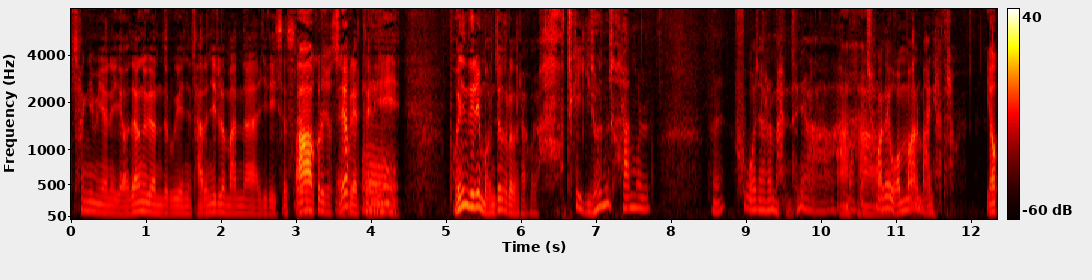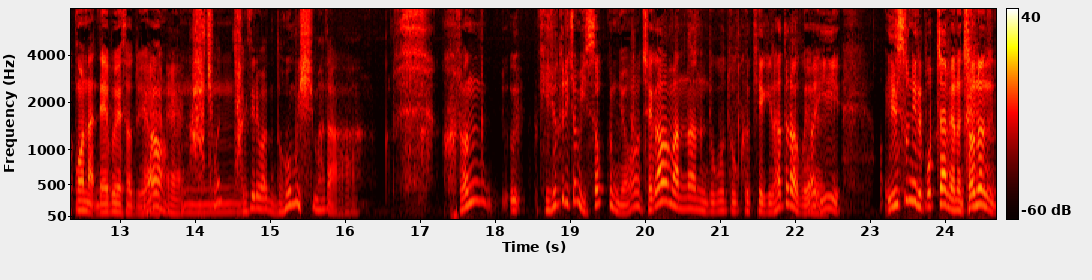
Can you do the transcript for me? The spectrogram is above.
상임위원회 여당 의원들 우연히 다른 일로 만날 일이 있었어요. 아 그러셨어요? 네, 그랬더니 어. 본인들이 먼저 그러더라고요. 아, 어떻게 이런 사람을 예? 후보자를 만드냐. 막 아하. 청와대 원망을 많이 하더라고요. 여권 내부에서도요. 예, 예. 음, 아, 정말 자기들이 봐도 너무 심하다. 그런 의- 기류들이 좀 있었군요. 제가 만난 누구도 그렇게 얘기를 하더라고요. 네. 이 1순위를 뽑자면은 저는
